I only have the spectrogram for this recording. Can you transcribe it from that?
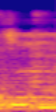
to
